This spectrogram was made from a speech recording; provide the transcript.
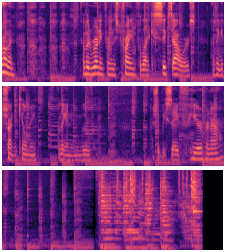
Robin! I've been running from this train for like six hours. I think it's trying to kill me. I think I need to move. I should be safe here for now.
